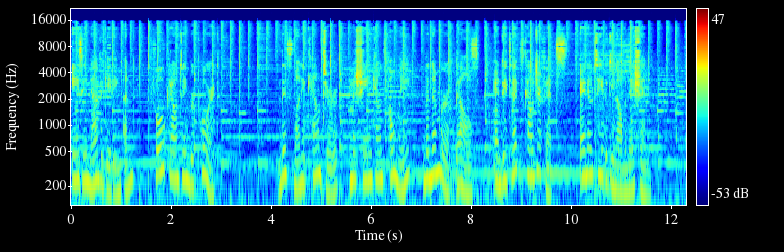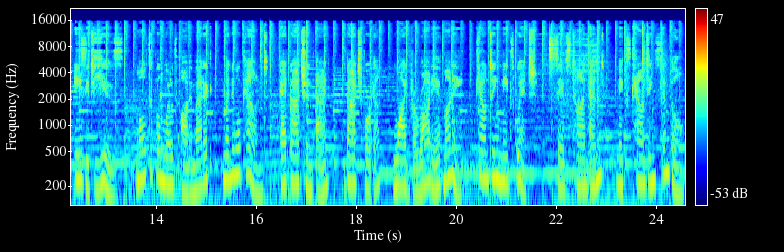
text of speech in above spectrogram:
easy navigating and, full counting report. This money counter, machine counts only, the number of bills, and detects counterfeits, NOT the denomination. Easy to use, multiple modes automatic, manual count, add batch and add, batch for a wide variety of money, counting needs which saves time and makes counting simple.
